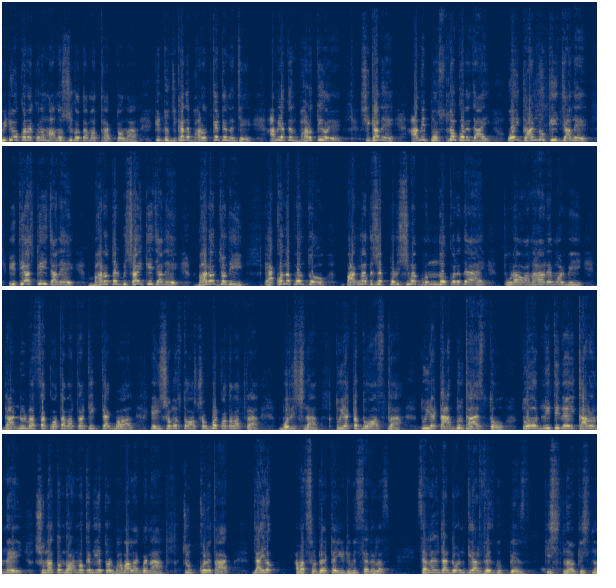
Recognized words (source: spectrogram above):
ভিডিও করার কোনো মানসিকতা আমার থাকতো না। কিন্তু যেখানে ভারতকে টেনেছে, আমি একজন ভারতীয় হয়ে, সেখানে আমি প্রশ্ন করে যাই ওই গান্ডু কি জানে? ইতিহাস কি জানে? ভারতের বিষয় কি জানে? ভারত যদি এখনও পর্যন্ত বাংলাদেশের পরিষেবা বন্ধ করে দেয়, তোরা অনাহারে মরবি। গান্ডুর বাচ্চা কথাবার্তা ঠিকঠাক বল। এই সমস্ত অসভ্যর কথাবার্তা বলিস না। তুই একটা দোয়াসলা তুই একটা আব্দুল কায়েস্ত। তোর নীতি নেই কারণ নেই। সনাতন ধর্মকে নিয়ে তোর ভাবা লাগবে না। চুপ করে থাক। যাই হোক আমার ছোট একটা ইউটিউব চ্যানেল আছে। চ্যানেলটা don't care Facebook page Krishna Krishna.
